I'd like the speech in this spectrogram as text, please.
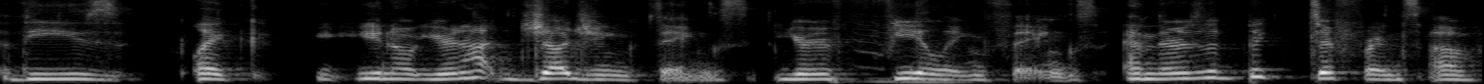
these like you know you're not judging things you're mm-hmm. feeling things. And there's a big difference of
